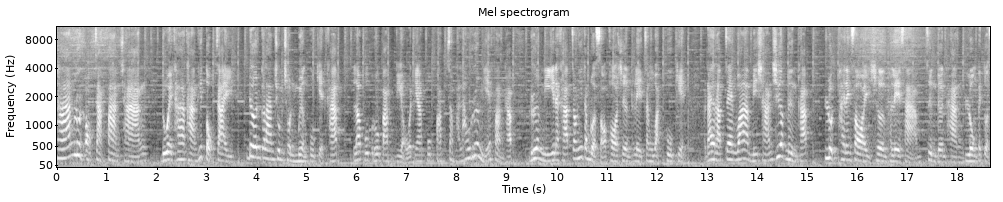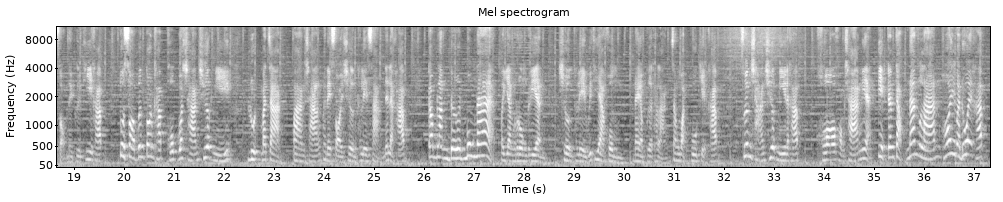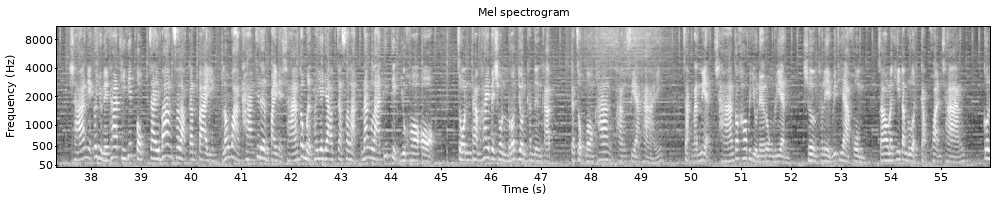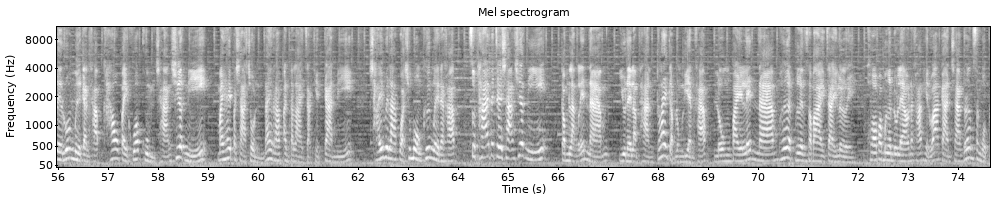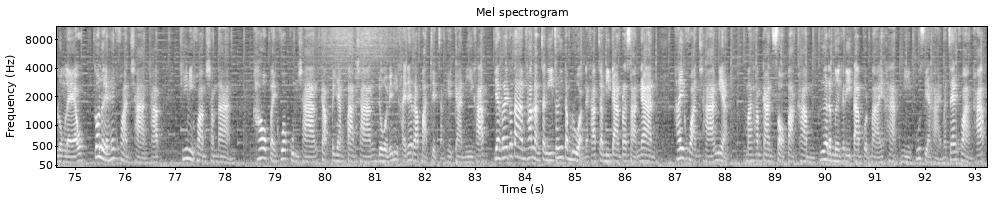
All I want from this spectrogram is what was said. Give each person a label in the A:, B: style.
A: ช้างหลุดออกจากปางช้าง ด้วยท่าทางที่ตกใจ เดินกลางชุมชนเมืองภูเก็ตครับแล้วปุ๊บรู้ปั๊บเดี๋ยววันนี้ปุ๊บปั๊บจะมาเล่าเรื่องนี้ให้ฟังครับ เรื่องนี้นะครับเจ้าหน้าที่ตำรวจสพเชิงทะเลจังหวัดภูเก็ต ได้รับแจ้งว่ามีช้างเชือกหนึ่งครับหลุดภายในซอยเชิงทะเล 3 จึงเดินทางลงไปตรวจสอบในพื้นที่ครับ ตรวจสอบเบื้องต้นครับ พบว่าช้างเชือกนี้ หลุดมาจากปางช้างภายในซอยเชิงทะเล 3 นี่แหละครับกำลังเดินมุ่งหน้าไปยังโรงเรียน เชิงทะเลวิทยาคม ในอำเภอถลางจังหวัดภูเก็ตครับ ซึ่งช้างเชือกนี้นะครับคอของช้างเนี่ยติดกันกับนั่งร้านห้อยมาด้วยครับ ช้างเนี่ยก็อยู่ในท่าทีที่ตกใจบ้างสลับกันไป ระหว่างทางที่เดินไปเนี่ยช้างก็เหมือนพยายามจะสลัดนั่งร้านที่ติดอยู่คอออก จนทำให้ไปชนรถยนต์คันหนึ่งครับ กระจกมองข้างพังเสียหาย จากนั้นเนี่ยช้างก็เข้าไปอยู่ในโรงเรียน เชิงทะเลวิทยาคม เจ้าหน้าที่ตำรวจกับควานช้าง ก็เลยร่วมมือกันครับ เข้าไปควบคุมช้างเชือกนี้ ไม่ให้ประชาชนได้รับอันตรายจากเหตุการณ์นี้ ใช้เวลากว่าชั่วโมงครึ่งเลยนะครับ สุดท้ายไปเจอช้างเชือกนี้กำลังเล่นน้ำอยู่ในลำธารใกล้กับโรงเรียนครับ ลงไปเล่นน้ำเพลิดเพลินสบายใจเลย พอประเมินดูแล้วนะครับ เห็นว่าอาการช้างเริ่มสงบลงแล้ว ก็เลยให้ควานช้างครับ ที่มีความชำนาญ เข้าไปควบคุมช้างกลับไปยังปางช้าง โดยไม่มีใครได้รับบาดเจ็บจากเหตุการณ์นี้ครับอย่างไรก็ตามครับหลังจากนี้เจ้าหน้าที่ตำรวจนะครับจะมีการประสานงานให้ควานช้างเนี่ยมาทำการสอบปากคำเพื่อดำเนินคดีตามกฎหมายหากมีผู้เสียหายมาแจ้งความครับ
